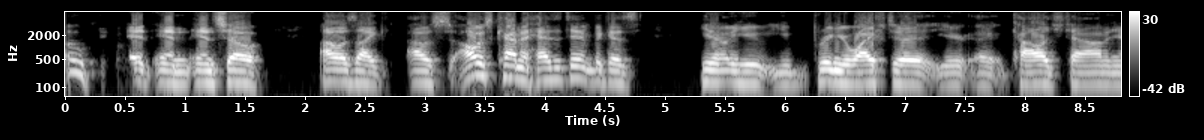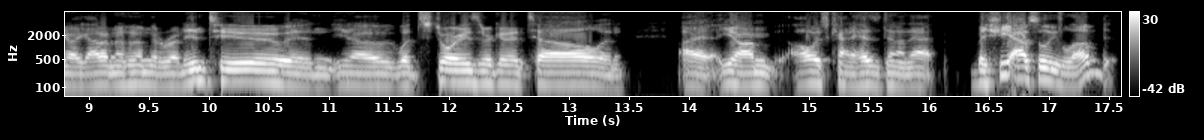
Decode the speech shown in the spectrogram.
Oh. And and and so I was like, I was always kind of hesitant because, you know, you you bring your wife to your uh, college town and you're like, I don't know who I'm going to run into, and you know what stories they're going to tell, and I, you know, I'm always kind of hesitant on that. But she absolutely loved it.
